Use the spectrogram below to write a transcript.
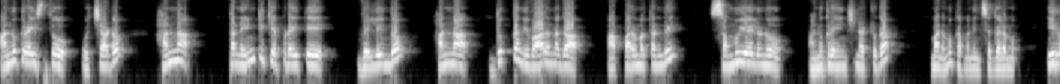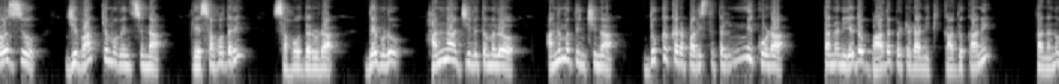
అనుగ్రహిస్తూ వచ్చాడో హన్న తన ఇంటికి ఎప్పుడైతే వెళ్ళిందో హన్న దుఃఖ నివారణగా ఆ పరమ తండ్రి సమూయేలును అనుగ్రహించినట్లుగా మనము గమనించగలము. ఈరోజు ఈ వాక్యము వించిన ప్రియ సహోదరి సహోదరుడా దేవుడు హన్నా జీవితములో అనుమతించిన దుఃఖకర పరిస్థితులన్నీ కూడా తనని ఏదో బాధ పెట్టడానికి కాదు కానీ తనను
